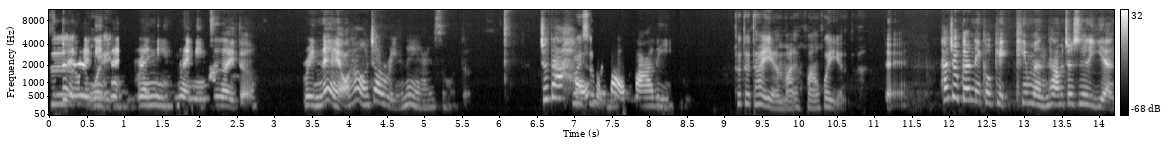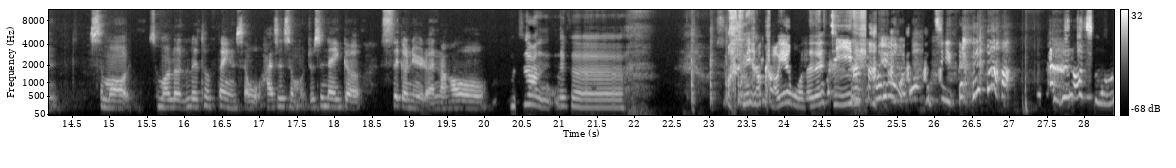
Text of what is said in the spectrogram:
对瑞尼维瑞瑞尼瑞尼之类的，Rene 哦，他好像叫 Rene 还是什么的，就他好有爆发力。对对，他也蛮蛮会演的。对，他就跟 Nicole Ki- Kidman 他们就是演什么什么 The Little Things，我还是什么，就是那个四个女人，然后我知道那个，哇，你好考验我的那个记忆力。因为我都不记得。我起我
